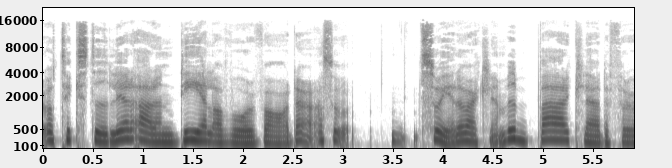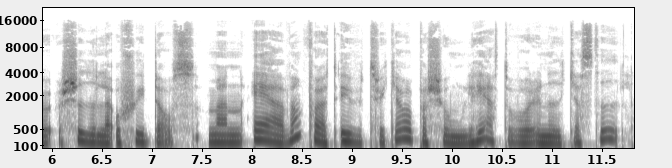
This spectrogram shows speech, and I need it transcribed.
och textilier är en del av vår vardag. Alltså, så är det verkligen. Vi bär kläder för att kyla och skydda oss, men även för att uttrycka vår personlighet och vår unika stil.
